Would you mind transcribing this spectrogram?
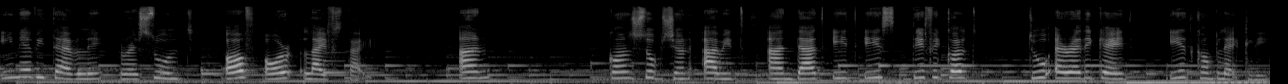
inevitable result of our lifestyle and consumption habit and that it is difficult to eradicate it completely.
